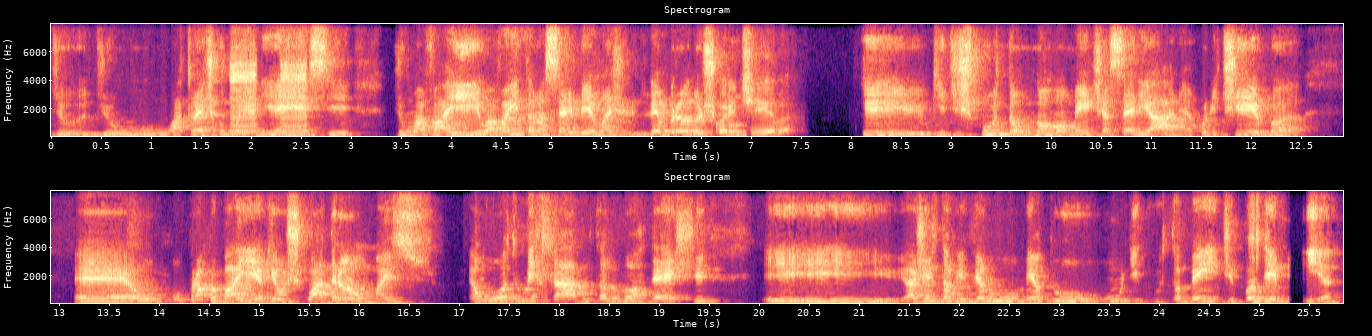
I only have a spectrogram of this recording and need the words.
de, de um Atlético Goianiense, de um Havaí. O Havaí está na Série B, mas lembrando os Curitiba. Que, que disputam normalmente a Série A, né? Curitiba, é, o, o próprio Bahia, que é um esquadrão, mas é um outro mercado, está no Nordeste e a gente está vivendo um momento único também de pandemia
